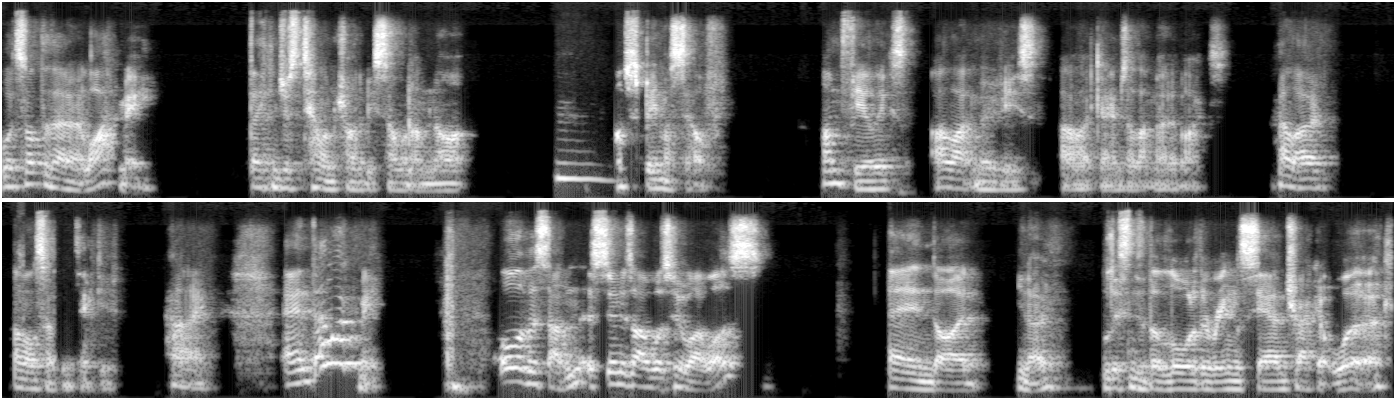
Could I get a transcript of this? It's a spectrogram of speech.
well, it's not that they don't like me. They can just tell I'm trying to be someone I'm not. Mm. I'll just be myself. I'm Felix. I like movies. I like games. I like motorbikes. Hello. I'm also a detective. Hi. And they like me. All of a sudden, as soon as I was who I was, and I'd, you know, listen to the Lord of the Rings soundtrack at work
